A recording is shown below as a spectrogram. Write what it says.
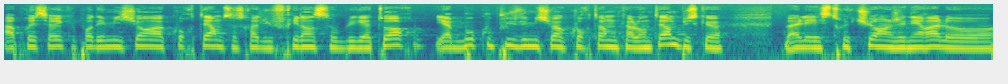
Après, c'est vrai que pour des missions à court terme, ce sera du freelance obligatoire. Il y a beaucoup plus de missions à court terme qu'à long terme, puisque bah, les structures en général, euh,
